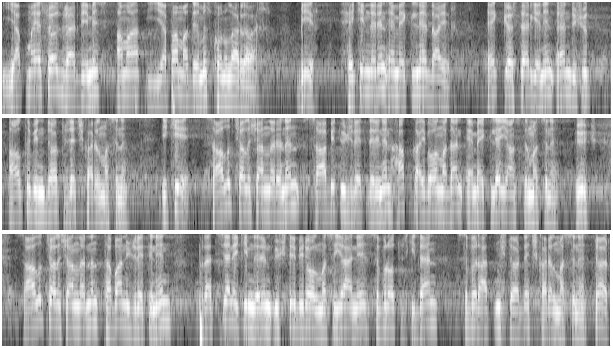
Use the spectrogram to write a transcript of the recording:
yapmaya söz verdiğimiz ama yapamadığımız konular da var. Bir, hekimlerin emekliliğine dair ek göstergenin en düşük 6400'e çıkarılmasını. 2. Sağlık çalışanlarının sabit ücretlerinin hak kaybı olmadan emekliye yansıtılmasını. 3. Sağlık çalışanlarının taban ücretinin pratisyen hekimlerin üçte biri olması yani 0.32'den 0.64'e çıkarılmasını. 4.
